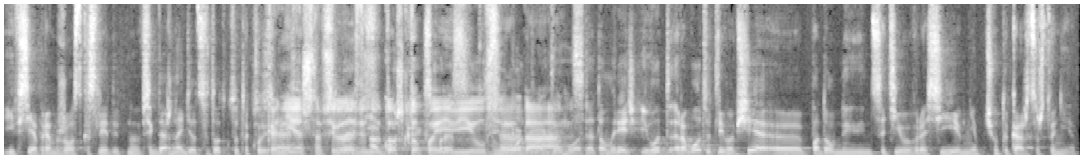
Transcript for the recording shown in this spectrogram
и все прям жестко следуют. Но всегда же найдется тот, кто такой. Конечно, всегда найдется тот, кто экспресс. появился. Вот, да. вот, вот, о том и речь. И вот работают ли вообще э, подобные инициативы в России? Мне почему-то кажется, что нет.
